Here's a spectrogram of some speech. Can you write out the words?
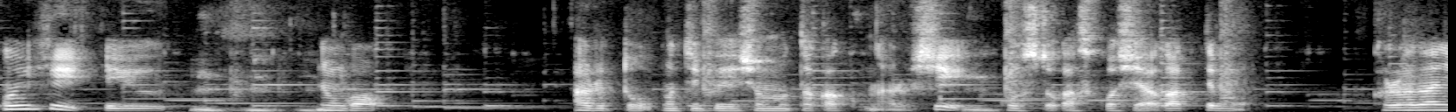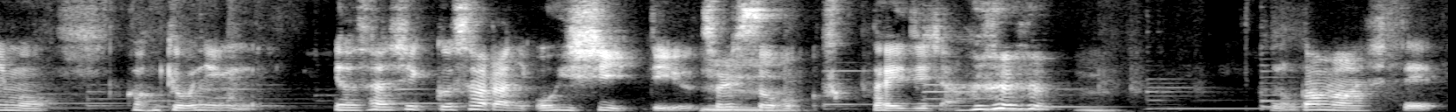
美味しいっていううんうん。のがあるとモチベーションも高くなるし、うん。コストが少し上がっても体にも環境にも優しくさらに美味しいっていうそれすごく大事じゃん、うん。我慢して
